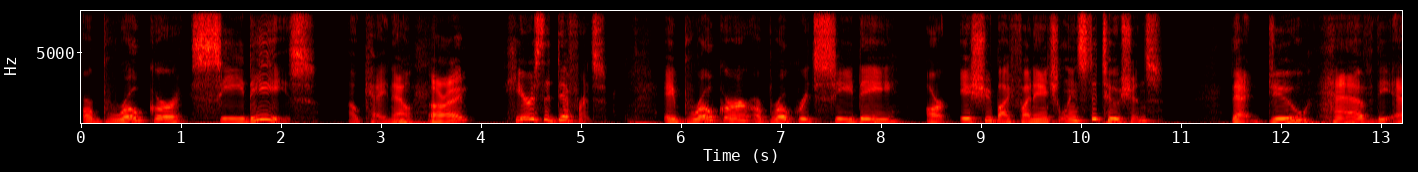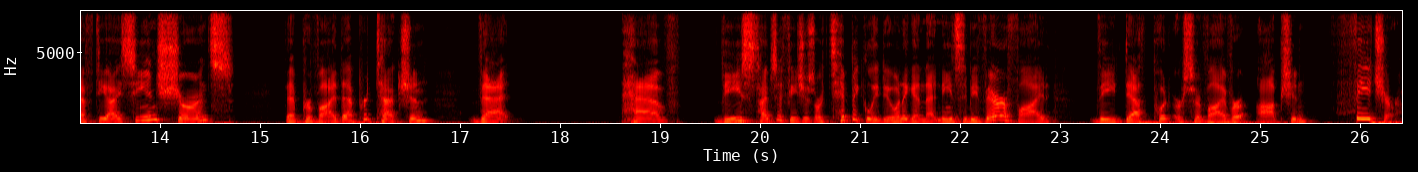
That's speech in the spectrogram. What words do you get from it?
or broker CDs. Okay, now All right. here's the difference. A broker or brokerage CD are issued by financial institutions that do have the FDIC insurance that provide that protection that have these types of features or typically do and again that needs to be verified the death put or survivor option feature.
